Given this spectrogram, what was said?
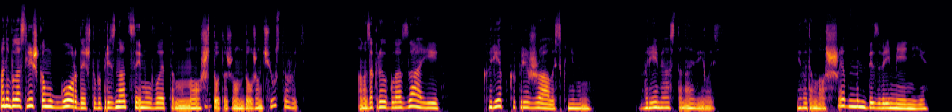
Она была слишком гордой, чтобы признаться ему в этом, но что-то же он должен чувствовать. Она закрыла глаза и крепко прижалась к нему. Время остановилось. И в этом волшебном безвременье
